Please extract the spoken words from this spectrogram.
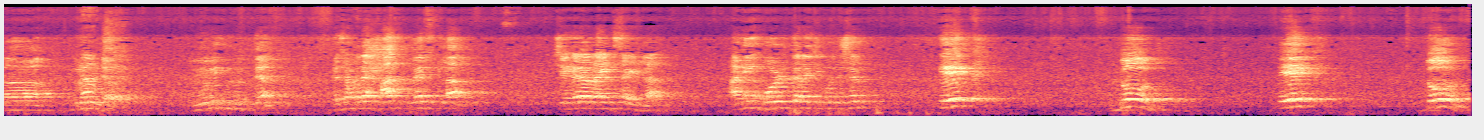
नृत्य. योगिक नृत्य. त्याच्यामध्ये हात लेफ्टला चेहरा राईट साईडला आणि होल्ड करायची पोझिशन एक दोन. एक दोन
